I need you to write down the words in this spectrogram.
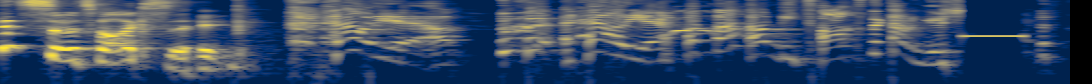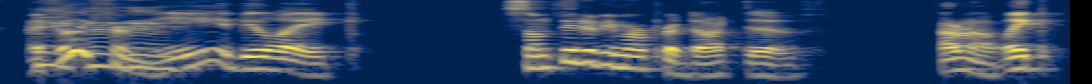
it's so toxic. Hell yeah. Hell yeah. I'll be toxic. I don't give a shit. I feel like for me, it'd be like something to be more productive. I don't know, like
